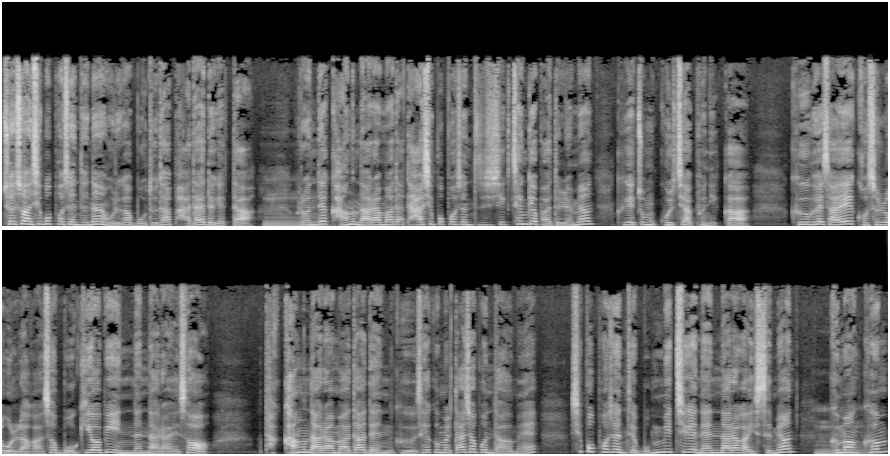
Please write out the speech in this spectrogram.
최소한 15%는 우리가 모두 다 받아야 되겠다. 음. 그런데 각 나라마다 다 15%씩 챙겨 받으려면 그게 좀 골치 아프니까 그 회사에 거슬러 올라가서 모기업이 있는 나라에서 다 각 나라마다 낸 그 세금을 따져본 다음에 15%에 못 미치게 낸 나라가 있으면 음. 그만큼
